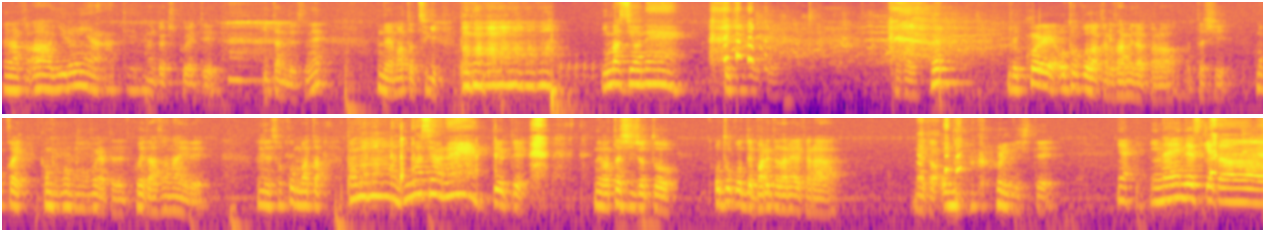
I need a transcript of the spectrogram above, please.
なんかあいるんやってなんか聞こえていたんですね。でまた次パパパパパパパいますよね。って聞こえて。だからえ？で声男だからダメだから私もう一回ポンポンポンポンポンやってて声出さないで。でそこまた「パパパパいますよね!」って言って。で私ちょっと男ってバレたらダメだからなんか女の子ふりにして「いやいないんですけど。あ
